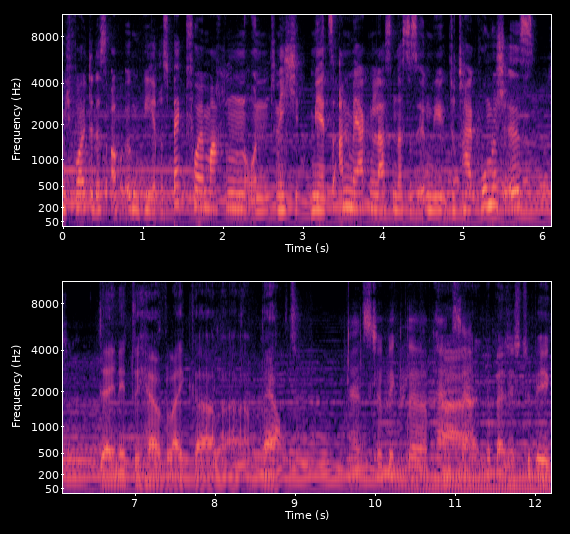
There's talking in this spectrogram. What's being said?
Ich wollte das auch irgendwie respektvoll machen und nicht mir jetzt anmerken lassen, dass das irgendwie total komisch ist. They need to have like a, a belt. It's too big, the pants. Uh, the pants is too big.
